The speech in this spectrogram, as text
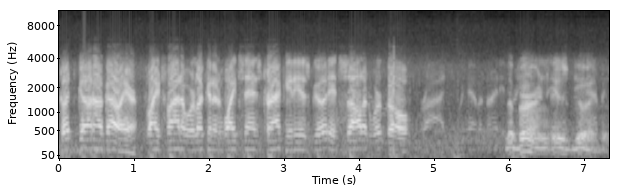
good go no go here. Flight fighter, we're looking at White Sands track. It is good. It's solid. We're go. The burn is good.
